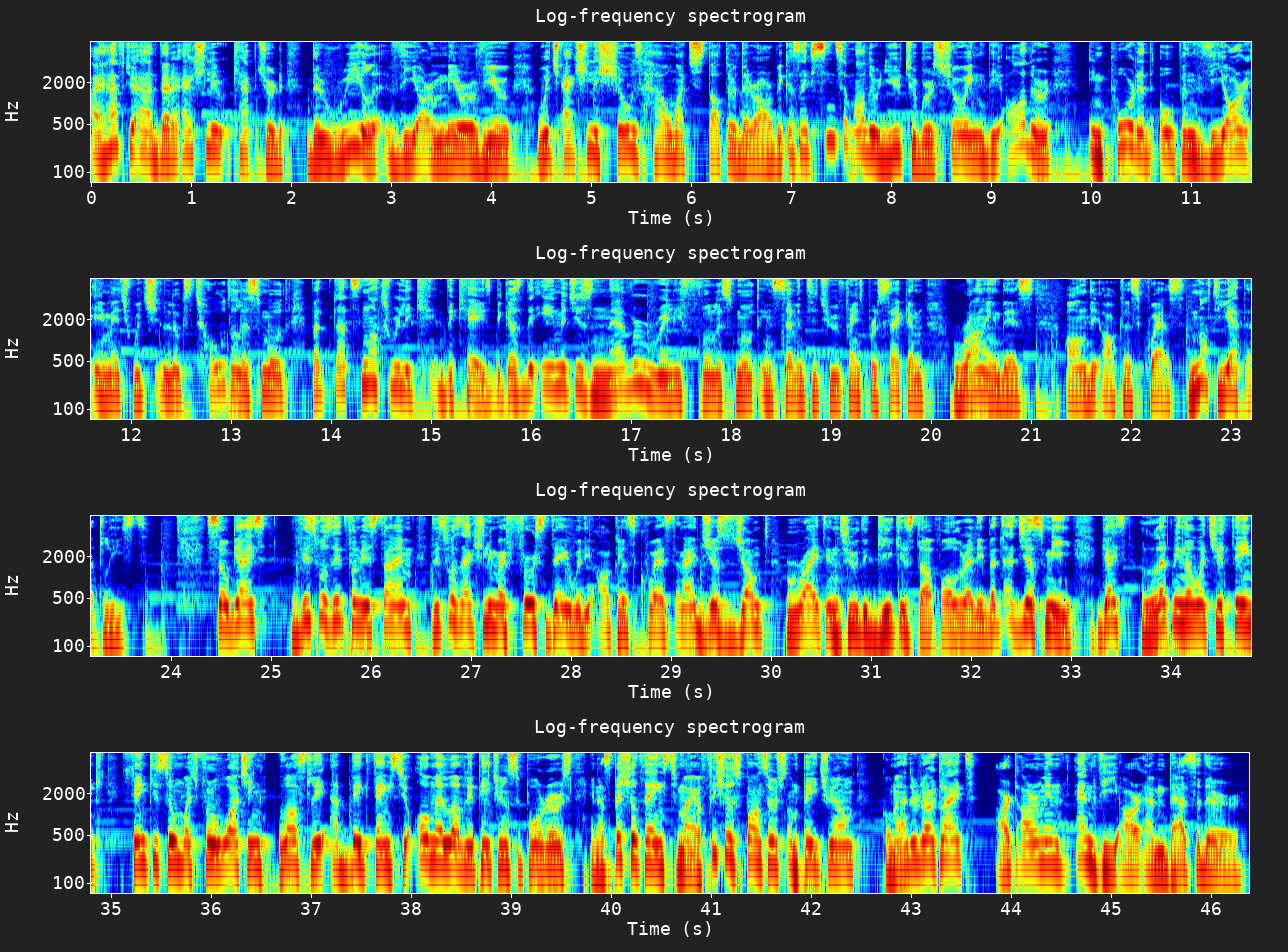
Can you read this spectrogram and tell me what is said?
I have to add that I actually captured the real VR mirror view which actually shows how much stutter there are because I've seen some other YouTubers showing the other imported OpenVR image which looks totally smooth, but that's not really the case because the image is never really fully smooth in 72 frames per second running this on the Oculus Quest, not yet at least. So guys, this was it for this time. This was actually my first day with the Oculus Quest and I just jumped right into the geeky stuff already, but that's just me. Guys, let me know what you think. Thank you so much for watching. Lastly, a big thanks to all my lovely Patreon supporters and a special thanks to my official sponsors on Patreon, Commander Darklight, Art Armin and VR Ambassador.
